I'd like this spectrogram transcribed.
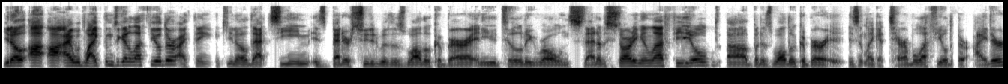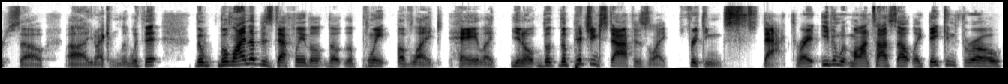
you know, I, I would like them to get a left fielder. I think, you know, that team is better suited with Oswaldo Cabrera in a utility role instead of starting in left field. Uh, but Oswaldo Cabrera isn't like a terrible left fielder either. So, uh, you know, I can live with it. The the lineup is definitely the, the, the point of like, hey, like, you know, the, the pitching staff is like freaking stacked, right? Even with Montas out, like they can throw,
